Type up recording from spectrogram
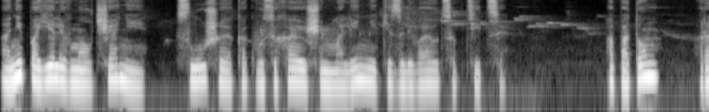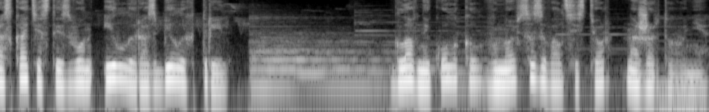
Они поели в молчании, слушая, как в усыхающем малиннике заливаются птицы. А потом раскатистый звон иллы разбил их трель. Главный колокол вновь созывал сестер на жертвование.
